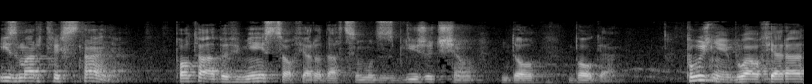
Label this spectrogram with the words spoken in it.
i zmartwychwstania, po to, aby w miejsce ofiarodawcy móc zbliżyć się do Boga. Później była ofiara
